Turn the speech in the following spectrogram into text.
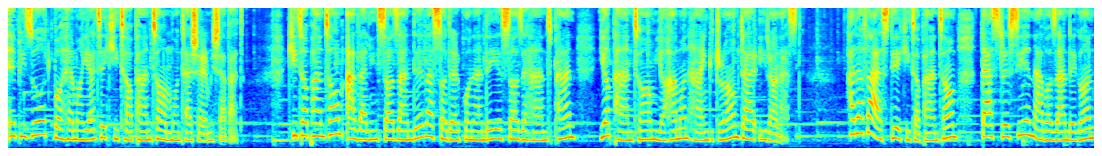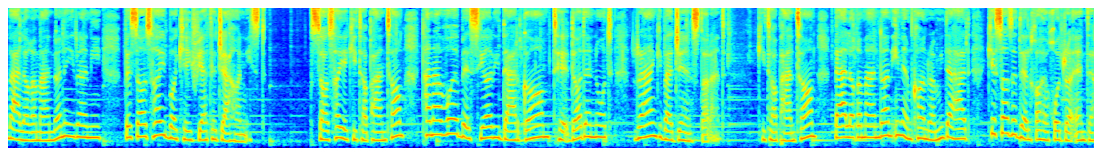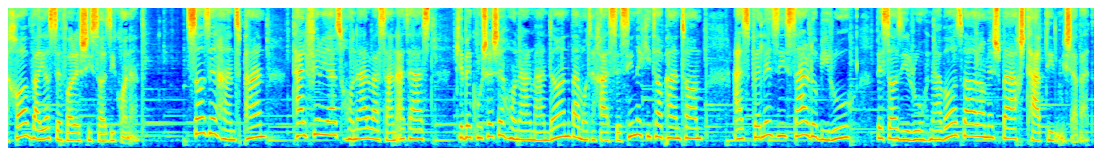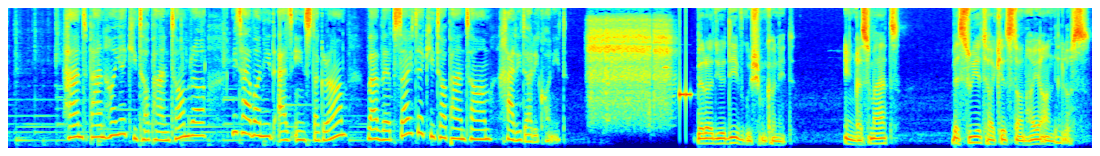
اپیزود با حمایت کتاب پنتام منتشر می شود. کتاب پنتام اولین سازنده و صادر کننده ساز هندپن یا پنتام یا همان هنگ درام در ایران است. هدف اصلی کتاب پنتام دسترسی نوازندگان و علاقمندان ایرانی به سازهایی با کیفیت جهانی است. سازهای کتاب پنتام تنوع بسیاری در گام، تعداد نوت، رنگ و جنس دارند. کتاب پنتام به علاقمندان این امکان را می دهد که ساز دلخواه خود را انتخاب و یا سفارشی سازی کنند. ساز هندپن تلفیقی از هنر و صنعت است که به کوشش هنرمندان و متخصصین کتاب پنتام از فلزی سرد و بیروح به سازی روح نواز و آرامش بخش تبدیل می شود. هندپنهای کتاب پنتام را می توانید از اینستاگرام و وبسایت کتاب پنتام خریداری کنید. به رادیو دیو گوش می‌کنید. این قسمت به سوی تاکستان های آندلوس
